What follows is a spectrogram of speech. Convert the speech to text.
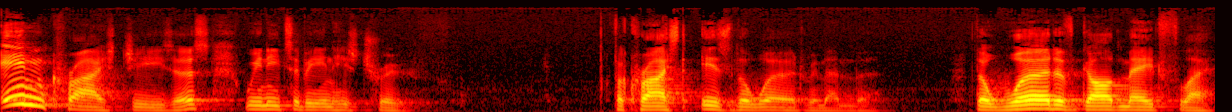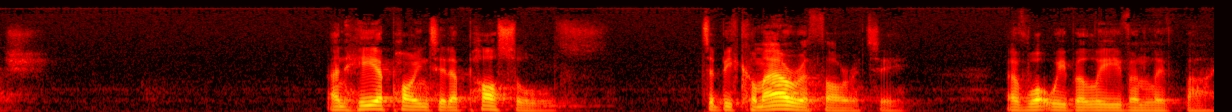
in Christ Jesus, we need to be in his truth. For Christ is the Word, remember. The Word of God made flesh. And he appointed apostles to become our authority of what we believe and live by.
